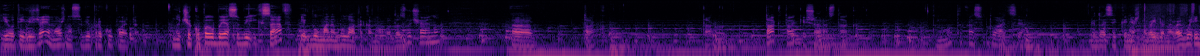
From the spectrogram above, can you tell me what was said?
І от XJ можна собі прикупити. Ну, чи купив би я собі XF, якби в мене була така нагода, звичайно. Е, так. Так. Так, так і ще раз так. Тому така ситуація. Відосик, звісно, вийде на виборі.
